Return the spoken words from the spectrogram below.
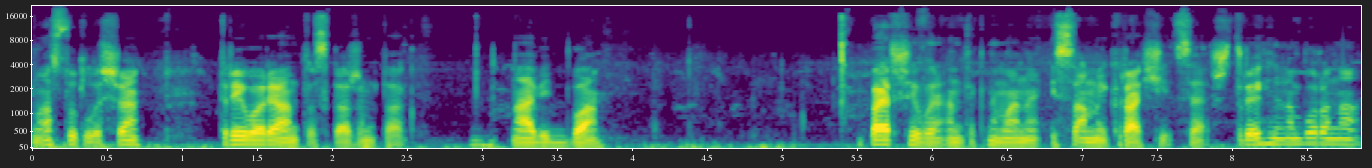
У нас тут лише три варіанти, скажімо так. Навіть два. Перший варіант, як на мене, і найкращий це штригельна борона.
